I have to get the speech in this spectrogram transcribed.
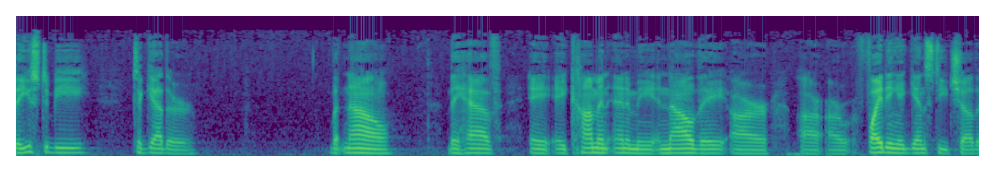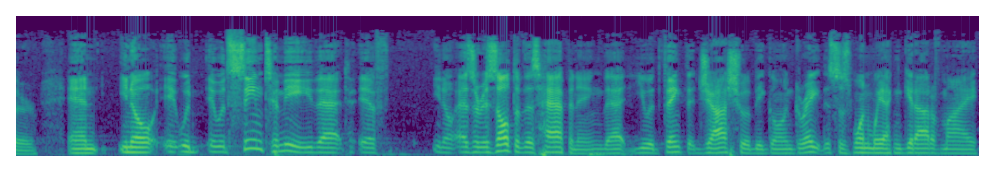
They used to be together, but now they have a, a common enemy, and now they are, are, are fighting against each other. And, you know, it would, it would seem to me that if you know, as a result of this happening, that you would think that Joshua would be going, Great, this is one way I can get out of my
